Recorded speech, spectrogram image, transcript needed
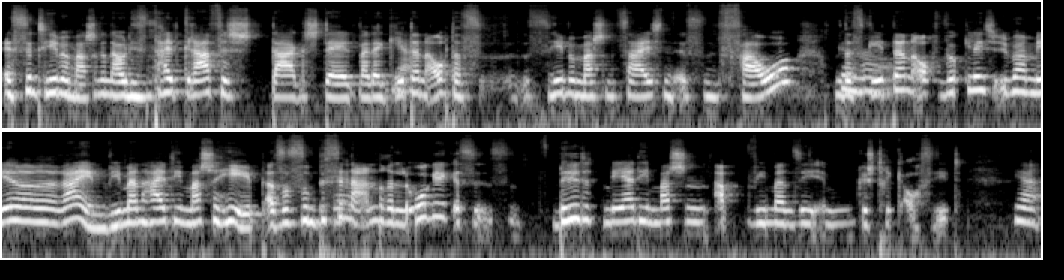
Es sind Hebemaschen, genau. Die sind halt grafisch dargestellt, weil da geht Ja. dann auch das, das Hebemaschenzeichen ist ein V und das Genau. geht dann auch wirklich über mehrere Reihen, wie man halt die Masche hebt. Also es ist so ein bisschen Ja. eine andere Logik. Es, es bildet mehr die Maschen ab, wie man sie im Gestrick auch sieht. Ja.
